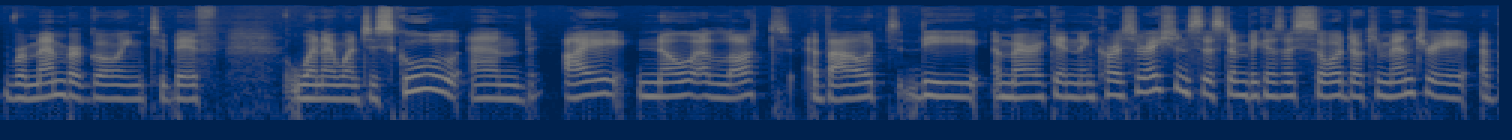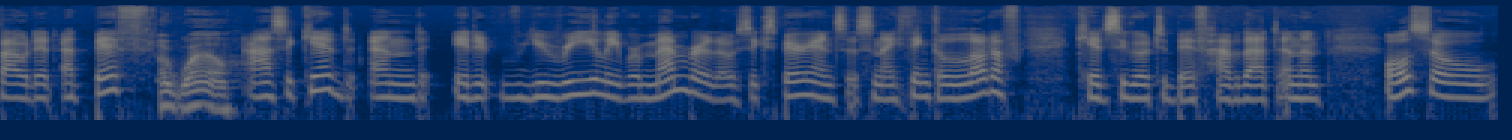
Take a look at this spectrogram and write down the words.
remember going to BIFF when I went to school and I know a lot about the American incarceration system because I saw a documentary about it at BIFF. Oh wow. As a kid and it you really remember those experiences and I think a lot of kids who go to BIFF have that and then also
